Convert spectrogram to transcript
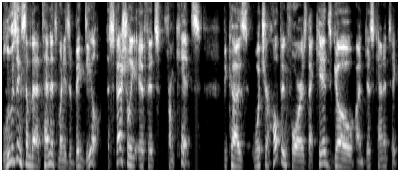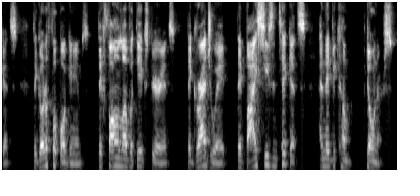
losing some of that attendance money is a big deal, especially if it's from kids, because what you're hoping for is that kids go on discounted tickets they go to football games, they fall in love with the experience, they graduate, they buy season tickets, and they become donors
